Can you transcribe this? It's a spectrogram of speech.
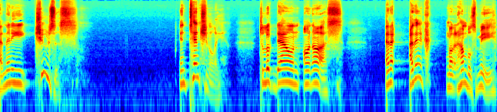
and then he chooses intentionally to look down on us. And I, I think, well, it humbles me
